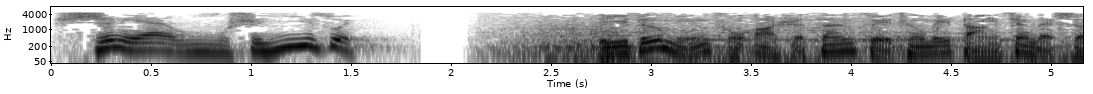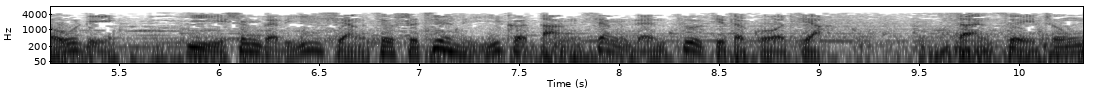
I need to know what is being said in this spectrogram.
时年五十一岁。李德明从二十三岁成为党项的首领，一生的理想就是建立一个党项人自己的国家。但最终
